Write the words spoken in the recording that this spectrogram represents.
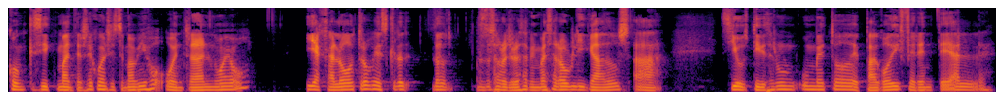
con si mantenerse con el sistema viejo o entrar al nuevo. Y acá lo otro es que los, los desarrolladores también van a estar obligados a si utilizan un, un método de pago diferente al,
